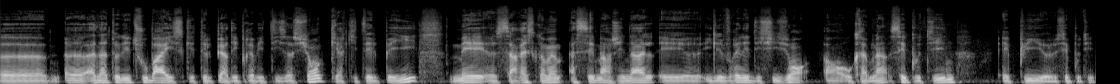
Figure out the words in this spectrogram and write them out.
euh, euh, Anatoly Choubaïs, qui était le père des privatisations, qui a quitté le pays, mais euh, ça reste quand même assez marginal. Et euh, il est vrai, les décisions en, au Kremlin, c'est Poutine et puis euh, c'est Poutine.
